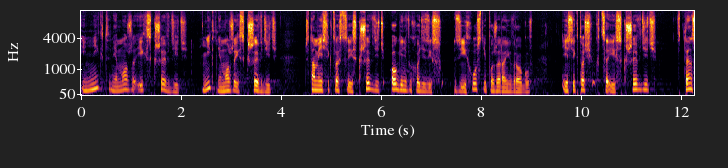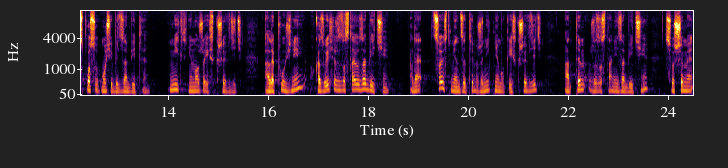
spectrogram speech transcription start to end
i nikt nie może ich skrzywdzić. Nikt nie może ich skrzywdzić. Czytamy, jeśli ktoś chce ich skrzywdzić, ogień wychodzi z ich, z ich ust i pożera ich wrogów. Jeśli ktoś chce ich skrzywdzić, ten sposób musi być zabity. Nikt nie może ich skrzywdzić, ale później okazuje się, że zostają zabici. Ale co jest między tym, że nikt nie mógł ich skrzywdzić, a tym, że zostali zabici? Słyszymy,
